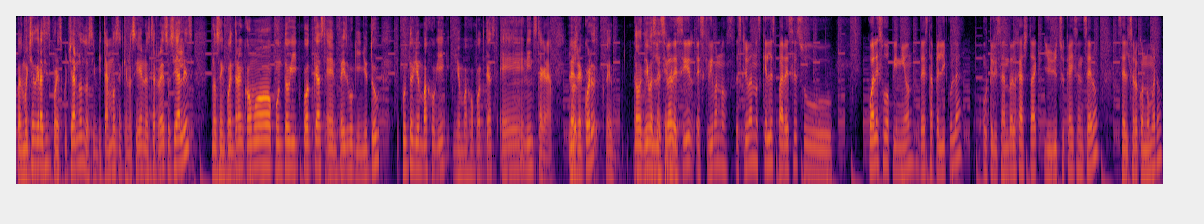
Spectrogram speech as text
pues muchas gracias por escucharnos. Los invitamos a que nos sigan en nuestras redes sociales. Nos encuentran como punto geek podcast en Facebook y en YouTube. Y punto guion bajo geek guion bajo podcast en Instagram. Les Lo- recuerdo. que- no, ¿qué ibas a Les iba a decir, escríbanos, escríbanos qué les parece su... ¿Cuál es su opinión de esta película? Utilizando el hashtag Jujutsu Kaisen 0, es el cero con número,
